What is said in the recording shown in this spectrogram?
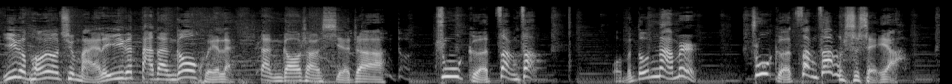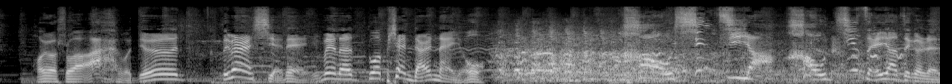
一个朋友去买了一个大蛋糕回来，蛋糕上写着“诸葛藏藏”，我们都纳闷。诸葛藏藏是谁呀？朋友说：“哎，我就随便写的，为了多骗点奶油。”好心机呀，好鸡贼呀，这个人。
